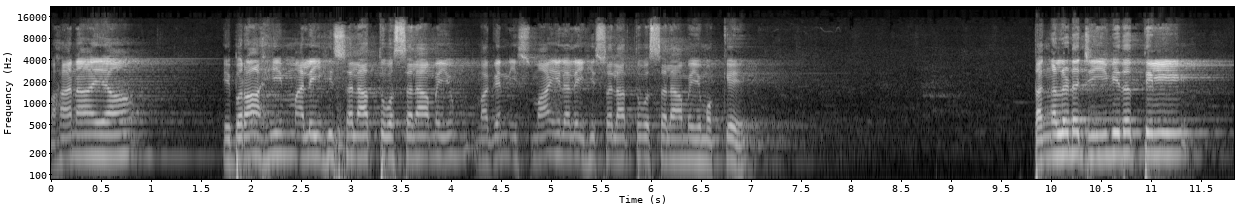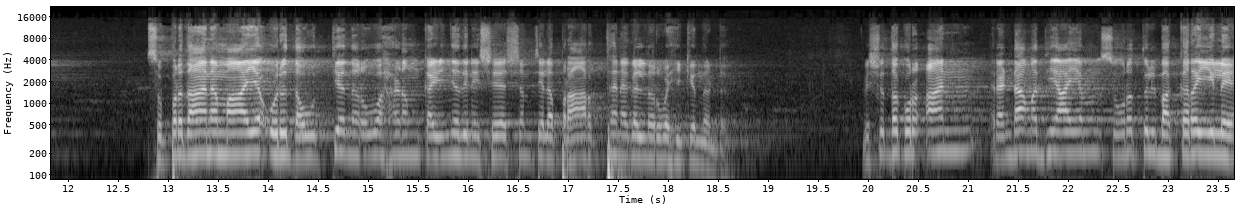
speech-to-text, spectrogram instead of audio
മഹാനായ ഇബ്രാഹിം അലൈഹി സ്വലാത്തു വസ്സലാമയും മകൻ ഇസ്മായിൽ അലൈഹി സ്വലാത്തു വസ്സലാമയും ഒക്കെ തങ്ങളുടെ ജീവിതത്തിൽ സുപ്രധാനമായ ഒരു ദൗത്യ നിർവഹണം കഴിഞ്ഞതിന് ശേഷം ചില പ്രാർത്ഥനകൾ നിർവഹിക്കുന്നുണ്ട്. വിശുദ്ധ ഖുർആൻ രണ്ടാം അധ്യായം സൂറത്തുൽ ബക്കറയിലെ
